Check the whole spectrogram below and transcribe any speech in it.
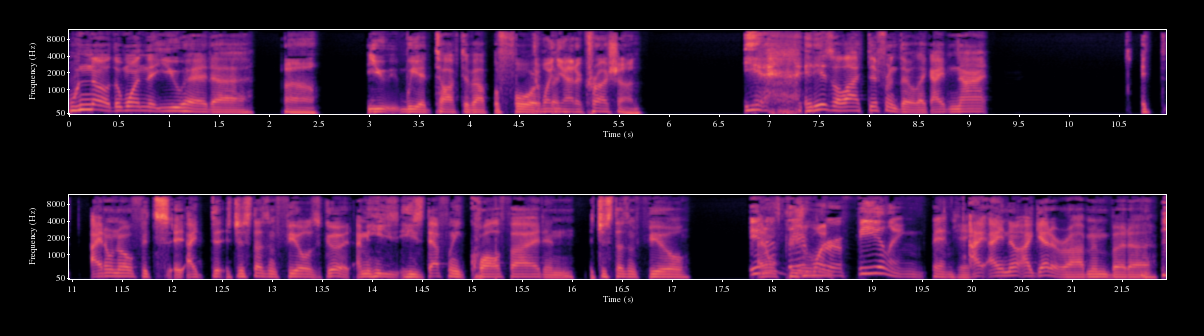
Well, no, the one that you had, uh, oh, you we had talked about before. The one you had a crush on. Yeah, it is a lot different though. Like I'm not. It. I don't know if it's. It, I. It just doesn't feel as good. I mean, he's he's definitely qualified, and it just doesn't feel. You I know, don't there feel. were a feeling, Benji. I I know I get it, Robin, but uh.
